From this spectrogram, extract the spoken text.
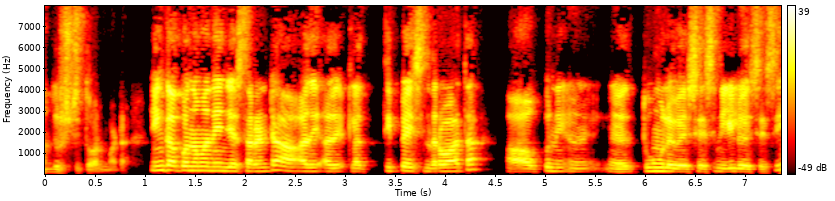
దృష్టితో అనమాట ఇంకా కొంతమంది ఏం చేస్తారంటే అది అది ఇట్లా తిప్పేసిన తర్వాత ఆ ఉప్పుని తూములు తూములో వేసేసి నీళ్ళు వేసేసి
